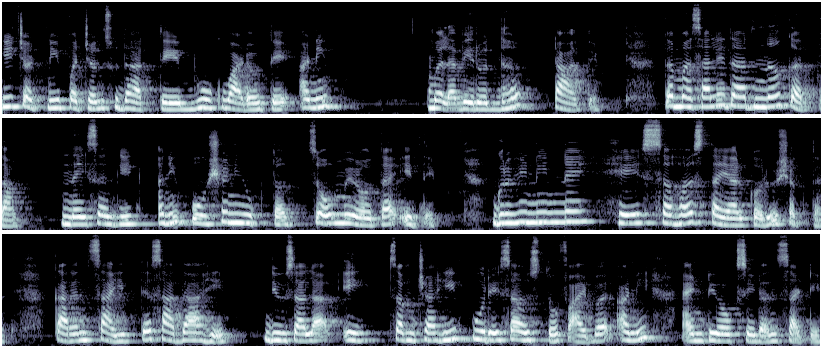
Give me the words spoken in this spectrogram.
ही चटणी पचन सुधारते भूक वाढवते आणि मला विरुद्ध टाळते. तर मसालेदार न करता नैसर्गिक आणि पोषणयुक्त चव मिळवता येते. गृहिणींने हे सहज तयार करू शकतात कारण साहित्य साधं आहे. दिवसाला एक चमचाही पुरेसा असतो फायबर आणि अँटीऑक्सिडंट्ससाठी.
